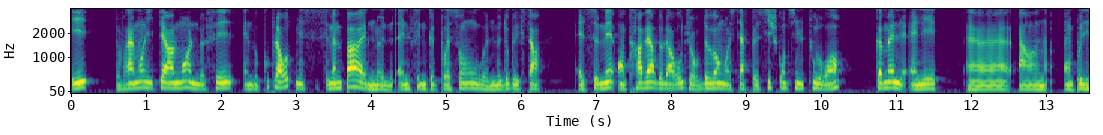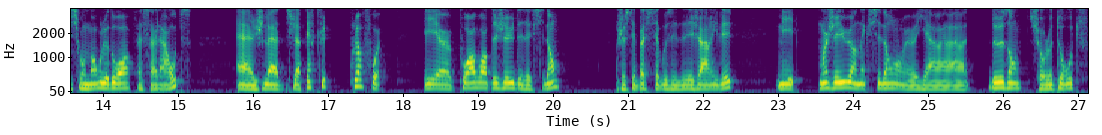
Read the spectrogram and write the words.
Et vraiment, littéralement, elle me fait, elle me coupe la route, mais c'est même pas, elle, me, elle fait une queue de poisson ou elle me double, etc. Elle se met en travers de la route, genre devant moi. C'est-à-dire que si je continue tout droit, comme elle, elle est euh, en, position d'angle droit face à la route, euh, je, la, je, la, percute plein fouet. Et euh, pour avoir déjà eu des accidents, je sais pas si ça vous est déjà arrivé, mais moi j'ai eu un accident il y a deux ans sur l'autoroute.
